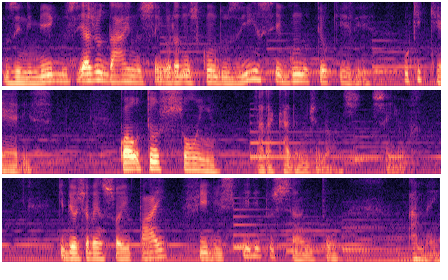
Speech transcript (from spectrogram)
dos inimigos e ajudai-nos, Senhor, a nos conduzir segundo o teu querer. O que queres? Qual o teu sonho para cada um de nós, Senhor? Que Deus te abençoe, Pai, Filho e Espírito Santo. Amém.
